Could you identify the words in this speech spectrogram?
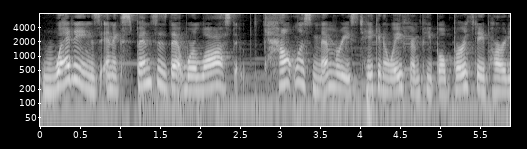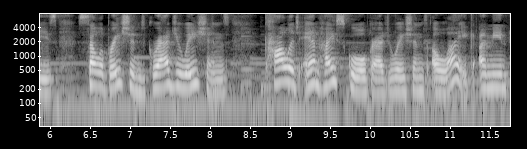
weddings and expenses that were lost, countless memories taken away from people, birthday parties, celebrations, graduations college and high school graduations alike. I mean,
